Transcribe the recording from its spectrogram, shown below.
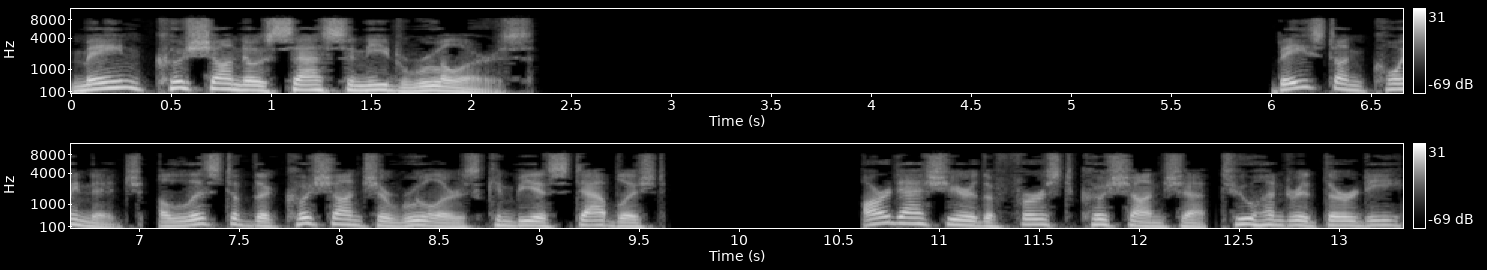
Main Kushano-Sassanid rulers Based on coinage, a list of the Kushansha rulers can be established. Ardashir I Kushansha 230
